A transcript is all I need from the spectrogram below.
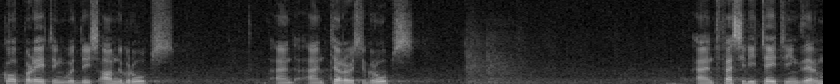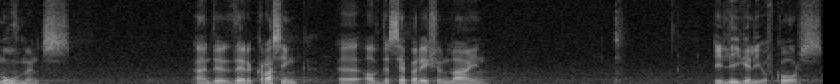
cooperating with these armed groups and, and terrorist groups and facilitating their movements and their, their crossing uh, of the separation line, illegally, of course,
